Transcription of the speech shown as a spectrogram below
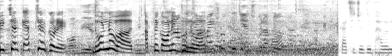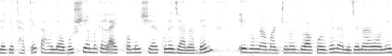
পিকচার ক্যাপচার করে। ধন্যবাদ আপনাকে অনেক ধন্যবাদ। সত্যি চেঞ্জ করে ফেলব কাছে যদি ভালো লেগে থাকে তাহলে অবশ্যই আমাকে লাইক কমেন্ট শেয়ার করে জানাবেন এবং আমার জন্য দোয়া করবেন আমি যেন আরও অনেক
